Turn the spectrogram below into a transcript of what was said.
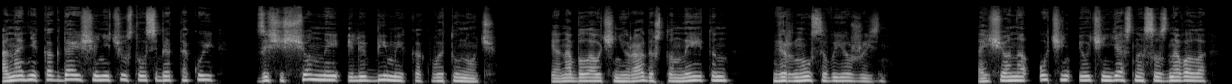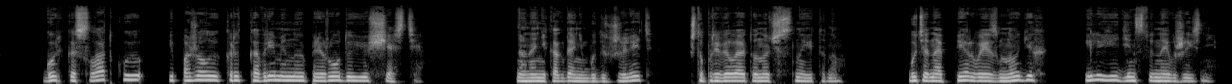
Она никогда еще не чувствовала себя такой защищенной и любимой, как в эту ночь. И она была очень рада, что Нейтан вернулся в ее жизнь. А еще она очень и очень ясно осознавала горько-сладкую и, пожалуй, кратковременную природу ее счастья. Но она никогда не будет жалеть, что провела эту ночь с Нейтаном будь она первая из многих или единственная в жизни.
